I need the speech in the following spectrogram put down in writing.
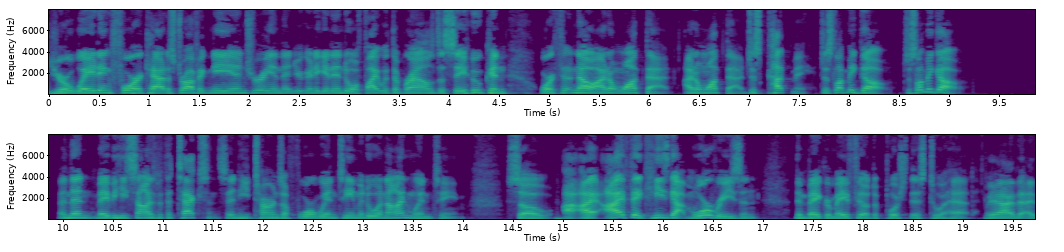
You're waiting for a catastrophic knee injury, and then you're going to get into a fight with the Browns to see who can work. Th- no, I don't want that. I don't want that. Just cut me. Just let me go. Just let me go. And then maybe he signs with the Texans and he turns a four win team into a nine win team. So I, I think he's got more reason than Baker Mayfield to push this to a head. Yeah, I,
